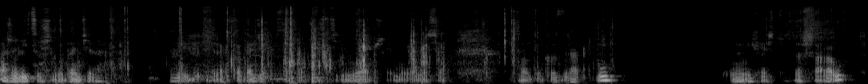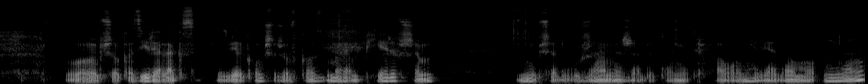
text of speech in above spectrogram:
A jeżeli coś nie będzie jeżeli drapka będzie pustaka, nie przejmujemy się. Są tylko zdrabki. Michał tu zaszalał. Mamy przy okazji relaks z wielką krzyżówką z numerem pierwszym. Nie przedłużamy, żeby to nie trwało nie wiadomo ile.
